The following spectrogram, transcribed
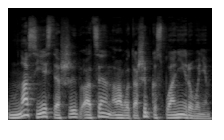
у нас есть ошиб... оцен... а, вот ошибка с планированием,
